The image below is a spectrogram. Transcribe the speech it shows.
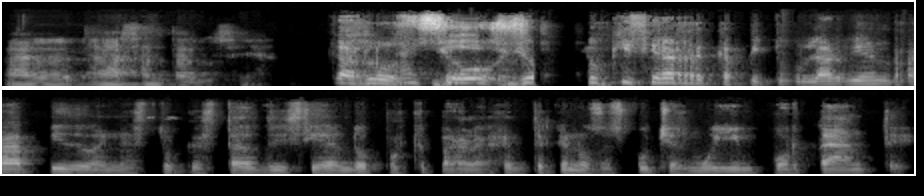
a Santa Lucía. Carlos, yo, yo, yo, quisiera recapitular bien rápido en esto que estás diciendo, porque para la gente que nos escucha es muy importante.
